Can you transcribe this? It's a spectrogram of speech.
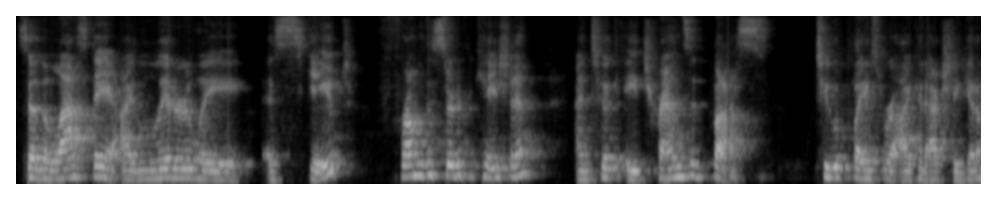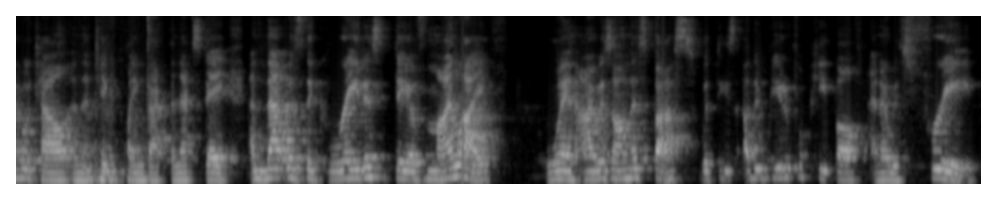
So the last day, I literally escaped from the certification and took a transit bus to a place where I could actually get a hotel and then take a mm-hmm. plane back the next day. And that was the greatest day of my life when I was on this bus with these other beautiful people and I was free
